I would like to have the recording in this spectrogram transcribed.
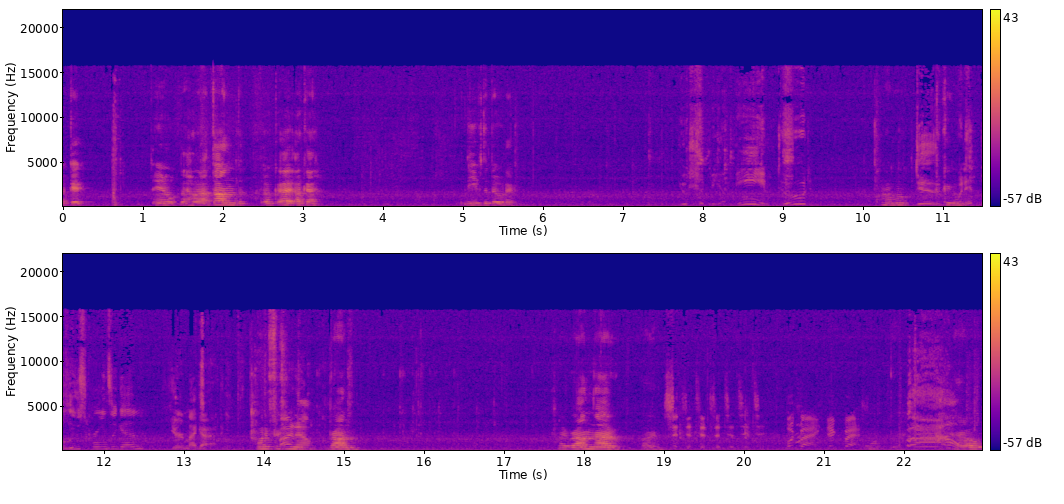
Okay. You know what the hell I've done, but okay, okay. Leave the building. You should be a meme, dude. I. Dude, when it blue screens again, you're my guy. I wonder if we Bye can now. run. Can I run now? Fine. sit, sit, sit, sit, sit, sit, sit. Foot bang, dig fast. What the hell?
